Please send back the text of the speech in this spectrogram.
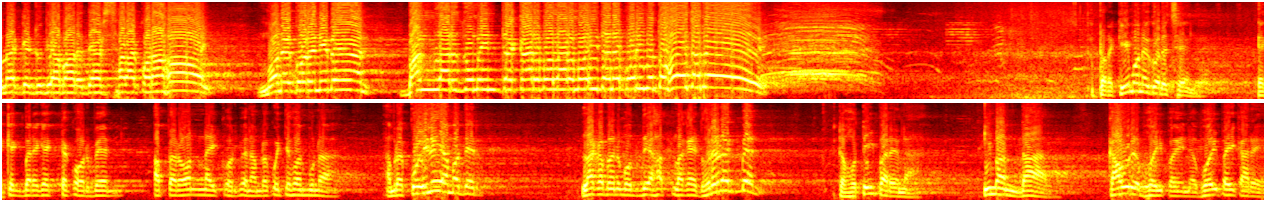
উনাকে যদি আবার দেশ ছাড়া করা হয়, মনে করে নিবেন, বাংলার জমিনটা কারবালার ময়দানে পরিণত হয়ে যাবে। আপনারা কি মনে করেছেন? এক একবার এক একটা করবেন, আপনারা অন্যায় করবেন, আমরা কইতে পারব না। আমরা কইলেই আমাদের লাগামের মধ্যে হাত লাগায় ধরে রাখবেন। এটা হতেই পারে না। ইমানদার, কাউরে ভয় পাই না। ভয় পাই কারে?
